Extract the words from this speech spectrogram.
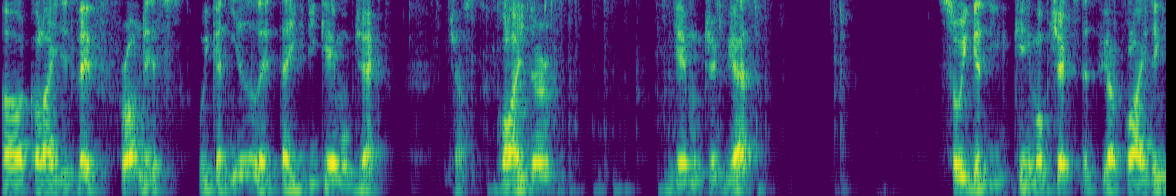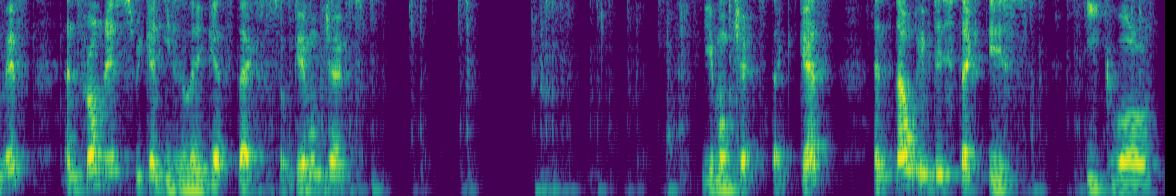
uh, collided with. From this, we can easily take the game object, just collider, game object get. So we get the game object that we are colliding with. And from this, we can easily get tag. So game object, game object tag get. And now if this tag is equal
